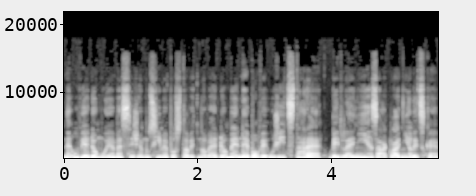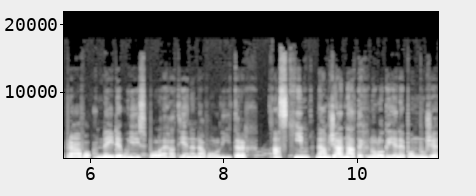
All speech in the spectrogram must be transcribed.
Neuvědomujeme si, že musíme postavit nové domy nebo využít staré. Bydlení je základní lidské právo a nejde u něj spoléhat jen na volný trh. A s tím nám žádná technologie nepomůže,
